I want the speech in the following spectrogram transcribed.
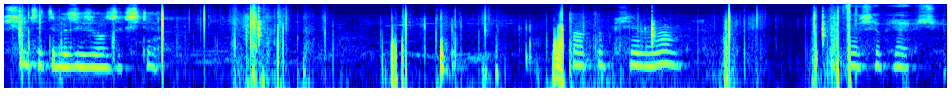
Şimdi setimiz güzel olacak işte. Tatlı bir şey var mı? Nasıl yapacak bir şey?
